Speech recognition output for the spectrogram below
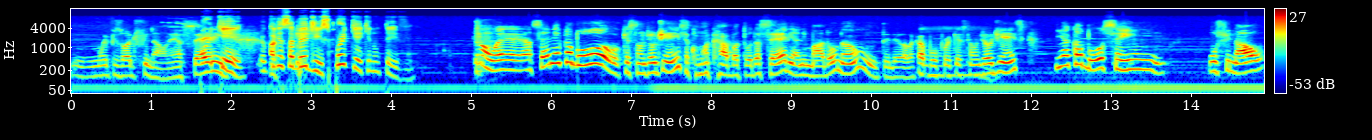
um episódio final, né? A série. Por quê? Eu queria saber disso. Por que que não teve? Não, é, a série acabou, questão de audiência, como acaba toda a série, animada ou não, entendeu? Ela acabou por questão de audiência e acabou sem um, um final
